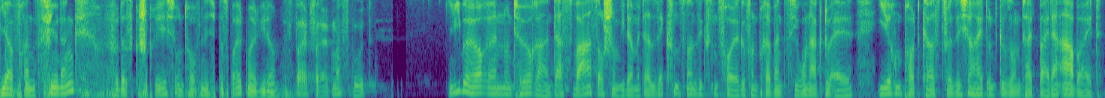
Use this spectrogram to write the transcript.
Ja, Franz, vielen Dank für das Gespräch und hoffentlich bis bald mal wieder. Bis bald, Falk. Mach's gut. Liebe Hörerinnen und Hörer, das war's auch schon wieder mit der 26. Folge von Prävention aktuell, Ihrem Podcast für Sicherheit und Gesundheit bei der Arbeit.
